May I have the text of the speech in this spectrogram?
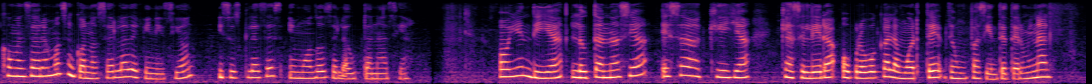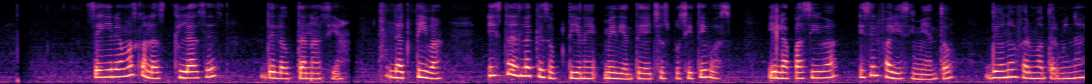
Comenzaremos en conocer la definición y sus clases y modos de la eutanasia. Hoy en día, la eutanasia es aquella que acelera o provoca la muerte de un paciente terminal. Seguiremos con las clases de la eutanasia. La activa, esta es la que se obtiene mediante hechos positivos, y la pasiva es el fallecimiento de un enfermo terminal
